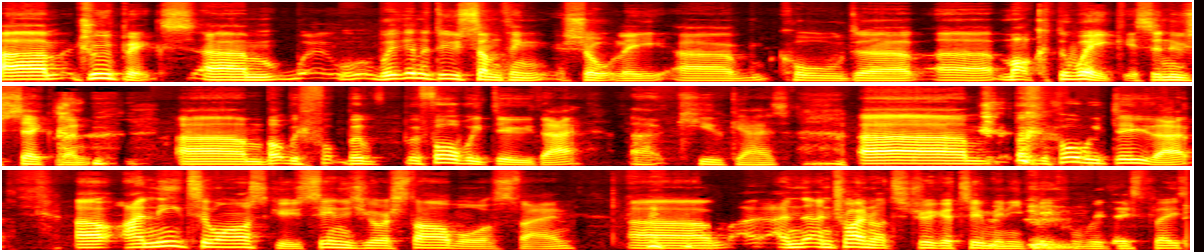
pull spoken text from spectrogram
Um, Drupix, um, we're going to do something shortly um, called uh, uh, Mock the Week. It's a new segment, um, but before be- before we do that, uh, cue Gaz. Um, but before we do that, uh, I need to ask you, seeing as you're a Star Wars fan, um, and, and try not to trigger too many people with this, please.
